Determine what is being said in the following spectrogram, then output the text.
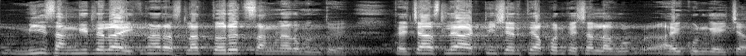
मी सांगितलेला ऐकणार असला तरच सांगणार म्हणतोय. त्याच्या असल्या अटी शर्ती आपण कशाला लागून ऐकून घ्यायच्या?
